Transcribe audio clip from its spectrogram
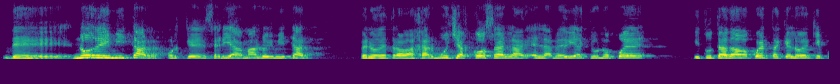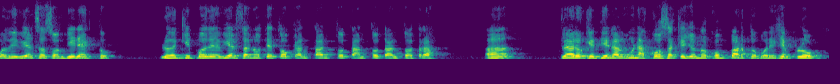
de, no de imitar, porque sería malo imitar, pero de trabajar muchas cosas en la, en medida que uno puede y tú te has dado cuenta que los equipos de Bielsa son directos. Los equipos de Bielsa no te tocan tanto, tanto, tanto atrás. ¿ah? Claro que tiene algunas cosas que yo no comparto. Por ejemplo,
